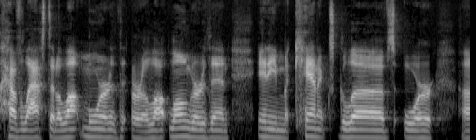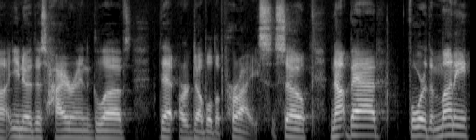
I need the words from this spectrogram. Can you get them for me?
have lasted a lot more or a lot longer than any mechanics gloves or, uh, you know, those higher end gloves that are double the price. So not bad for the money.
